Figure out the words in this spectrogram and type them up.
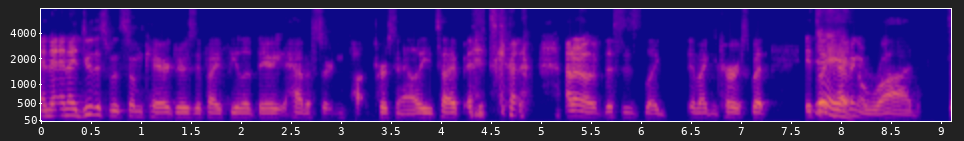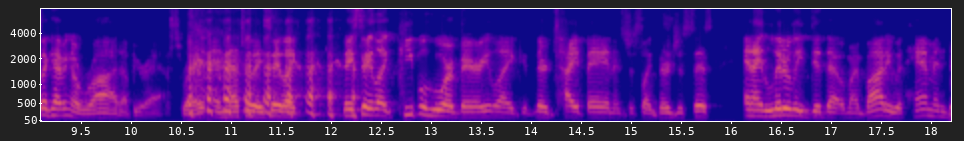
and and I do this with some characters if I feel that they have a certain personality type, and it's kind of I don't know if this is like if I can curse, but it's yeah, like yeah. having a rod. It's like having a rod up your ass, right? And that's what they say. Like they say, like people who are very like they're type A, and it's just like they're just this. And I literally did that with my body with Hammond,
